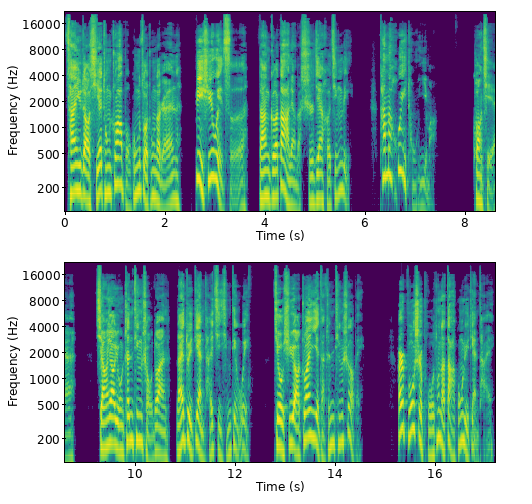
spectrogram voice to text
参与到协同抓捕工作中的人必须为此耽搁大量的时间和精力，他们会同意吗？况且，想要用侦听手段来对电台进行定位。就需要专业的侦听设备，而不是普通的大功率电台。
